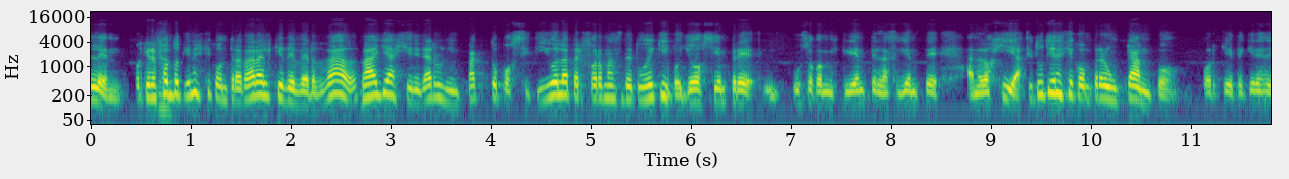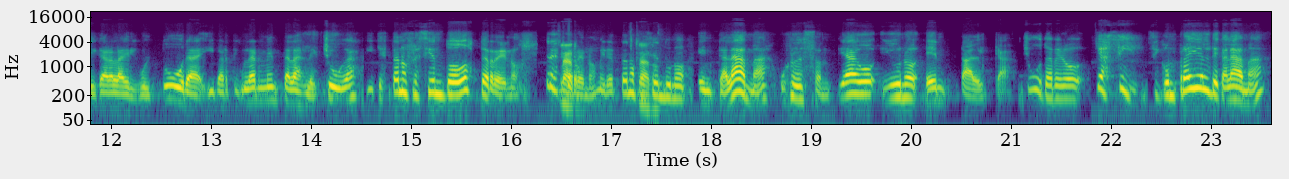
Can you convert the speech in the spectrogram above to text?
lento. Porque en el fondo tienes que contratar al que de verdad vaya a generar un impacto positivo en la performance de tu equipo. Yo siempre uso con mis clientes la siguiente analogía. Si tú tienes que comprar un campo porque te quieres dedicar a la agricultura y particularmente a las lechugas, y te están ofreciendo dos terrenos, tres terrenos, mira, te están ofreciendo uno en Calama, uno en Santiago y uno en Talca. Chuta, pero ¿qué así? Si compráis el de Calama,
